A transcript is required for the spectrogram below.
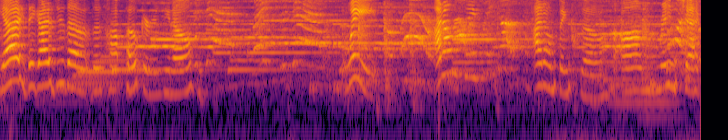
Yeah, they gotta do the those hot pokers, you know. Wait. I don't think. I don't think so. Um, rain check.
